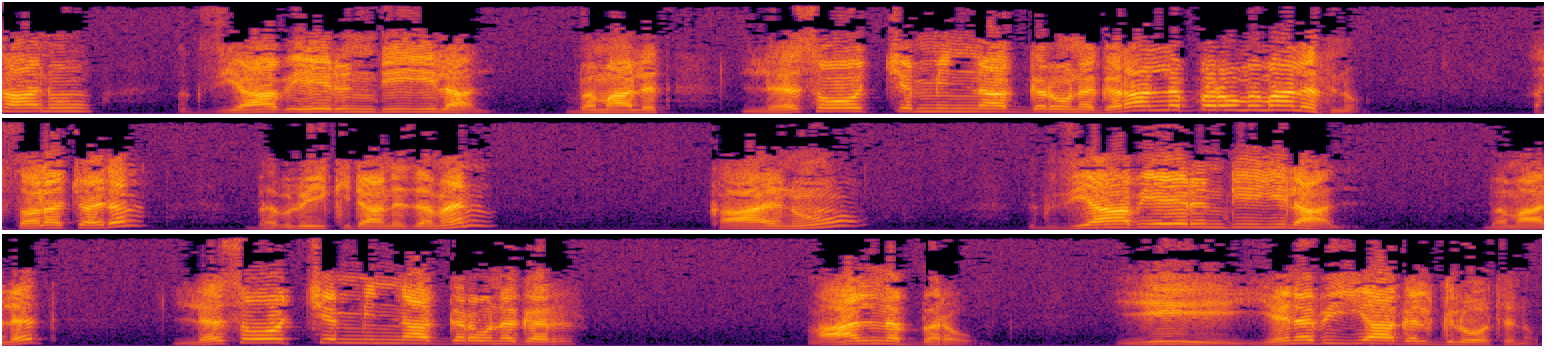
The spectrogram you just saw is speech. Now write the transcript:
ካህኑ እግዚአብሔር እንዲህ ይላል በማለት ለሰዎች የሚናገረው ነገር አልነበረውም ማለት ነው አስተዋላችሁ አይደል? በብሉይ ኪዳን ዘመን ካህኑ እግዚአብሔር እንዲህ ይላል በማለት ለሰዎች የሚናገረው ነገር አልነበረውም። ይህ የነቢይ አገልግሎት ነው።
